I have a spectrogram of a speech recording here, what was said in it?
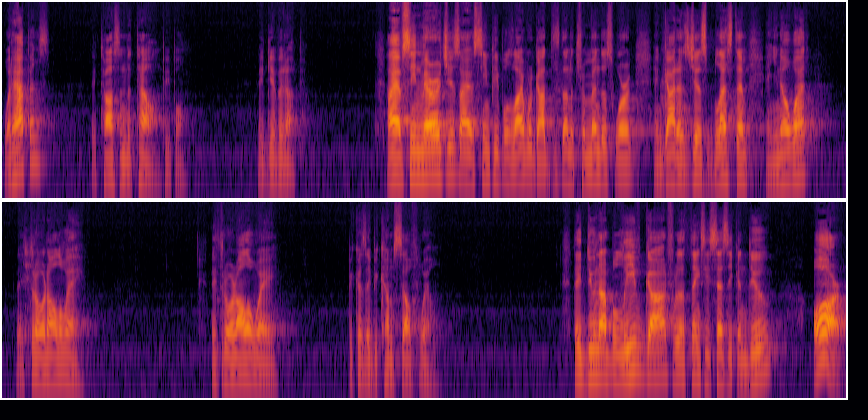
What happens? They toss in the towel, people. They give it up. I have seen marriages, I have seen people's life where God has done a tremendous work and God has just blessed them. And you know what? They throw it all away. They throw it all away because they become self will. They do not believe God for the things He says He can do, or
